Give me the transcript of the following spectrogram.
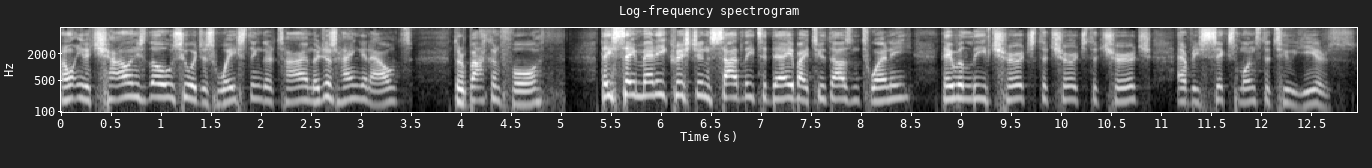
I want you to challenge those who are just wasting their time. They're just hanging out, they're back and forth. They say many Christians, sadly, today by 2020, they will leave church to church to church every six months to two years.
